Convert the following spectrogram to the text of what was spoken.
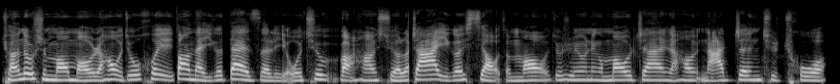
全都是猫毛，然后我就会放在一个袋子里。我去网上学了扎一个小的猫，就是用那个猫毡，然后拿针去戳，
